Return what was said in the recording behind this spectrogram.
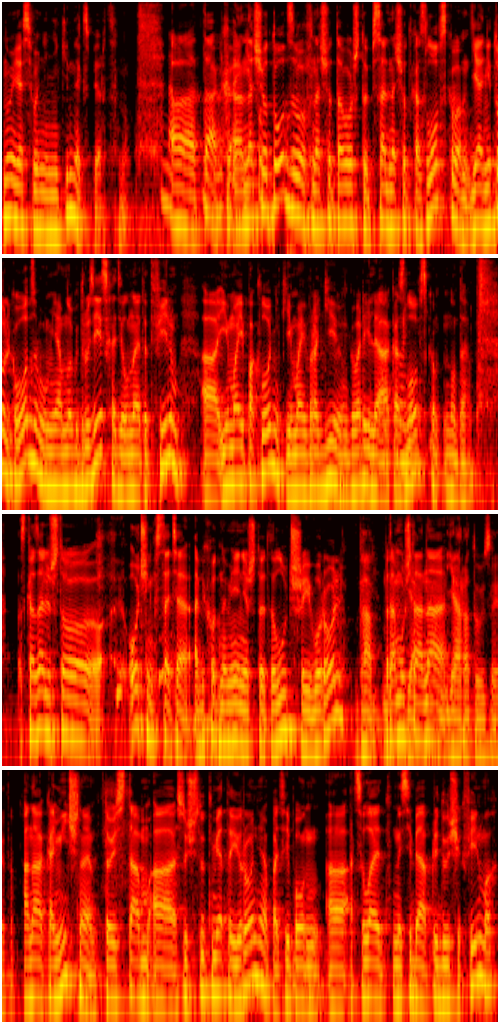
Ну, я сегодня не киноэксперт. ну. Да. А, так, Никогда а, насчет отзывов, насчет того, что писали насчет Козловского. Я не только отзывы, у меня много друзей сходил на этот фильм, а, и мои поклонники, и мои враги говорили о. Козловском. Ну да. Сказали, что очень, кстати, обиходное мнение, что это лучшая его роль, Да, потому да, что я она Я ратую за это. она комичная, то есть там а, существует мета-ирония, по типу он а, отсылает на себя в предыдущих фильмах,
